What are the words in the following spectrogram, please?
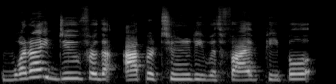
what I do for the opportunity with five people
